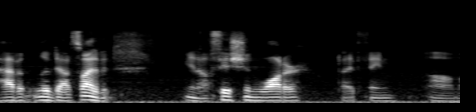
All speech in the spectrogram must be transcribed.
haven't lived outside of it, you know, fish and water type thing. Um,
